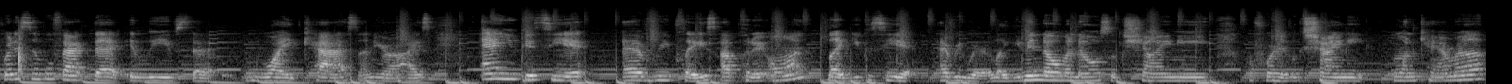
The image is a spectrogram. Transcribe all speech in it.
for the simple fact that it leaves that white cast under your eyes and you can see it every place I put it on. Like you can see it everywhere. Like even though my nose looks shiny, before it looks shiny on camera,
